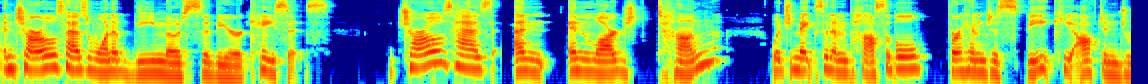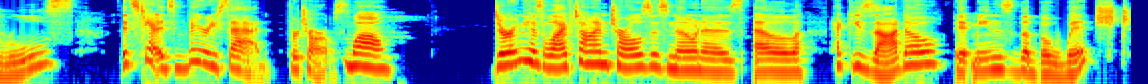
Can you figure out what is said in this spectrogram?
And Charles has one of the most severe cases. Charles has an enlarged tongue, which makes it impossible for him to speak. He often drools. It's ter- it's very sad for Charles. Wow. During his lifetime, Charles is known as El Hechizado. It means the bewitched.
